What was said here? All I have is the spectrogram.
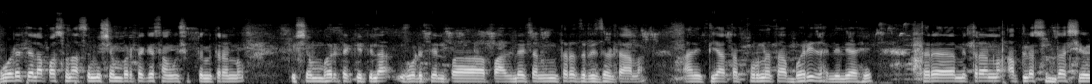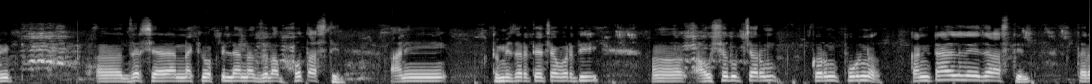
गोडे तेलापासून असं मी शंभर टक्के सांगू शकतो मित्रांनो की शंभर टक्के तिला गोडे तेल पा पाजल्याच्या नंतरच रिझल्ट आला. आणि ती आता पूर्णतः बरी झालेली आहे. तर मित्रांनो आपल्यासुद्धा शेळी जर शेळ्यांना किंवा पिल्लांना जुलाब होत असतील आणि तुम्ही जर त्याच्यावरती औषध उपचार करून पूर्ण कंटाळलेले जर असतील तर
